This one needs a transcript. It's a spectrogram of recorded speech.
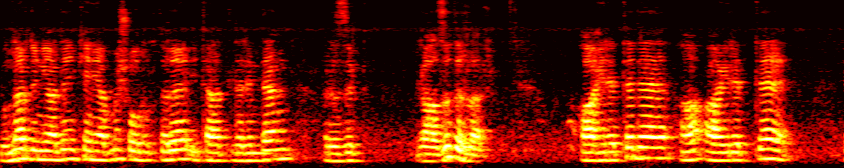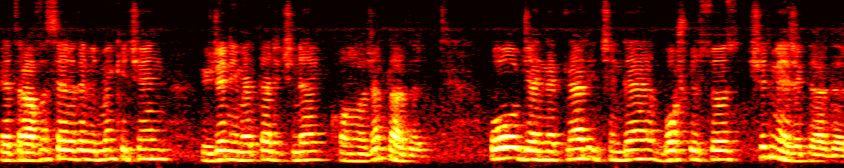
Bunlar dünyadayken yapmış oldukları itaatlerinden rızık razıdırlar. Ahirette de ahirette etrafı seyredebilmek için yüce nimetler içine konulacaklardır. O cennetler içinde boş bir söz işitmeyeceklerdir.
